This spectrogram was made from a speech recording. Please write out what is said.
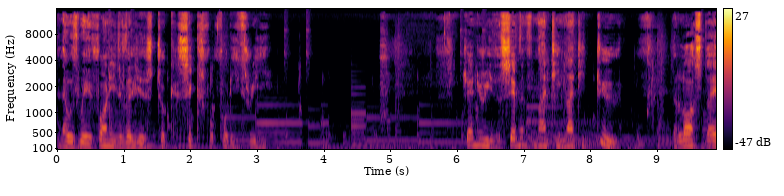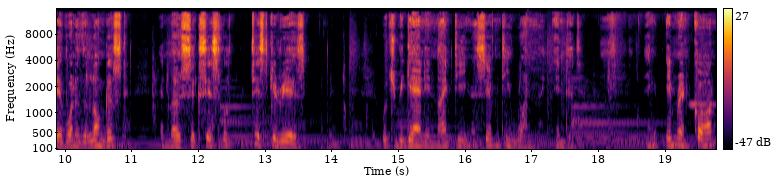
And that was where Fanie de Villiers took 6 for 43. January the 7th, 1992, the last day of one of the longest and most successful Test careers, which began in 1971, ended. Imran Khan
